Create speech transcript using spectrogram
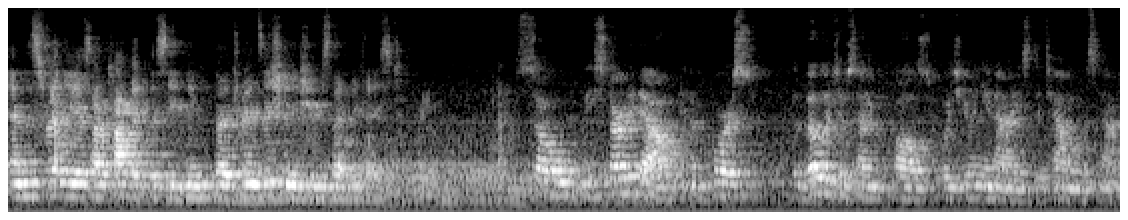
and this really is our topic this evening, the transition issues that we faced. So we started out, and of course, the village of Seneca Falls was unionized, the town was not.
